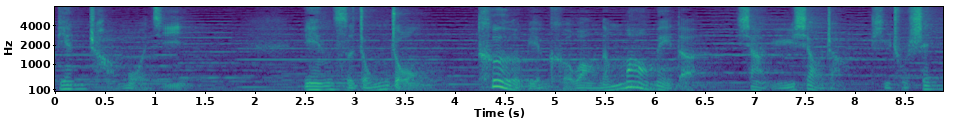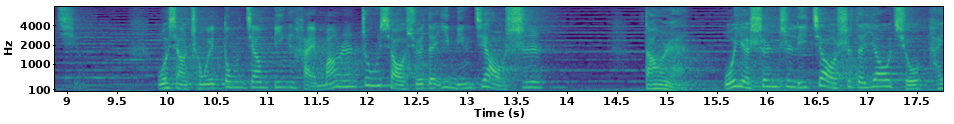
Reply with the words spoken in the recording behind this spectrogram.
鞭长莫及。因此种种。特别渴望能冒昧地向于校长提出申请，我想成为东江滨海盲人中小学的一名教师。当然，我也深知离教师的要求还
